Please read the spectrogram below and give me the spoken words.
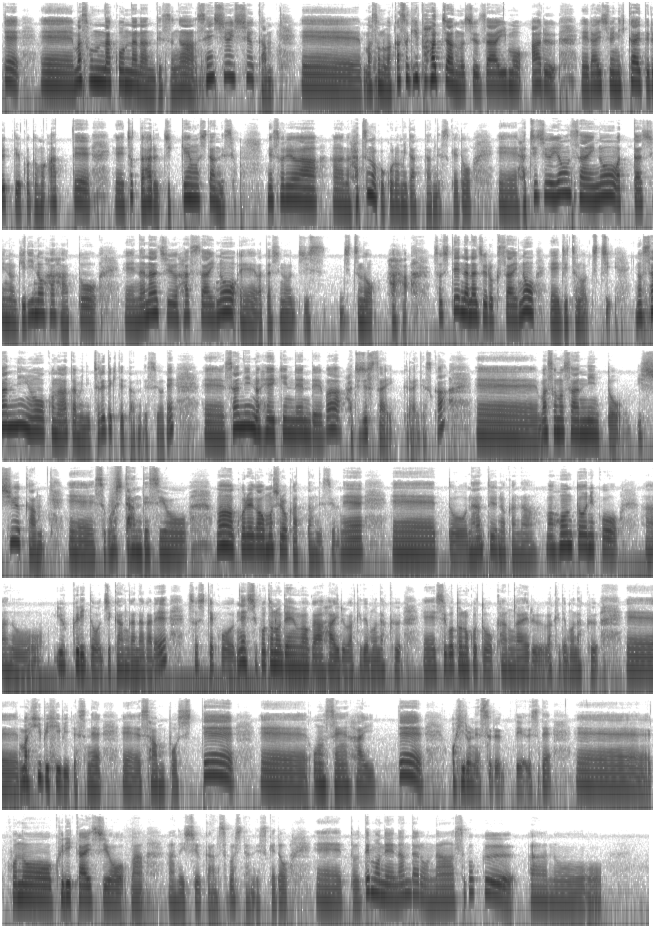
で、えー、まあそんなこんななんですが先週1週間、えーまあ、その若杉ばあちゃんの取材もある、えー、来週に控ええてるっていうこともあって、えー、ちょっとある実験をしたんですよ。でそれはあの初の試みだったんですけど、えー、84歳の私の義理の母と、えー、78歳の、えー、私の実実の母。そして76歳の、えー、実の父。の3人をこの熱海に連れてきてたんですよね、えー、3人の平均年齢は80歳ぐらいですか、えーまあ、その3人と1週間、えー、過ごしたんですよ。まあこれが面白かったんですよね。えー、っと何というのかな。まあ本当にこうあのゆっくりと時間が流れそしてこう、ね、仕事の電話が入るわけでもなく、えー、え仕事のことを考えるわけでもなく、えーまあ、日々日々ですね、えー、散歩して、え、温泉入ってお昼寝するっていうですね、え、この繰り返しを、まあ、あの1週間過ごしたんですけど、えーと、でもね何だろうなすごくあの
